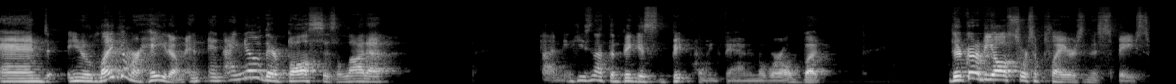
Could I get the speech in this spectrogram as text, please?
And, you know, like him or hate him. And, and I know their boss is a lot of, I mean, he's not the biggest Bitcoin fan in the world, but there are going to be all sorts of players in this space.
